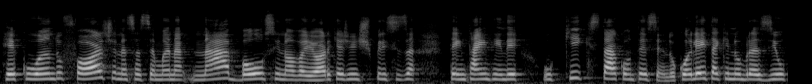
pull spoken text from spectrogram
recuando forte nessa semana na bolsa em Nova York. A gente precisa tentar entender o que, que está acontecendo. Colheita aqui no Brasil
